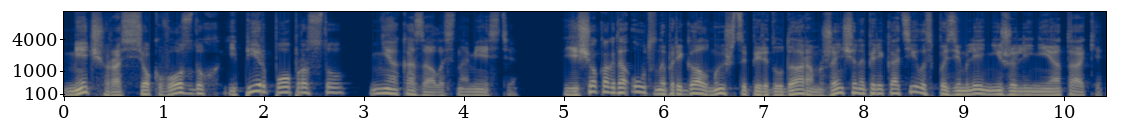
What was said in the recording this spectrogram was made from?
Меч рассек воздух, и пир попросту не оказалась на месте. Еще когда Ут напрягал мышцы перед ударом, женщина перекатилась по земле ниже линии атаки,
